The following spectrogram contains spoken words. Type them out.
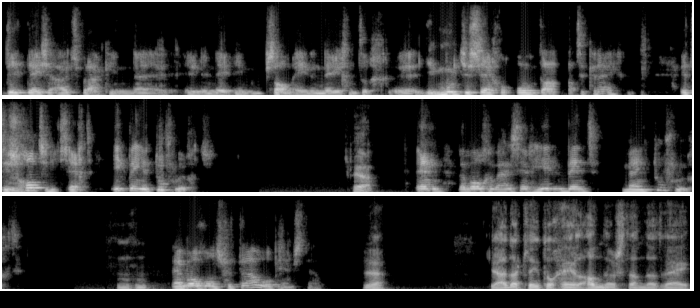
dit, deze uitspraak in, uh, in, in, Psalm 91, uh, eh, die moet je zeggen om dat te krijgen. Het is mhm. God die zegt, ik ben je toevlucht. Ja. En dan mogen wij zeggen, Heer, u bent mijn toevlucht. Mm Wij mogen ons vertrouwen op hem stellen. Ja. Ja, dat klinkt toch heel anders dan dat wij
